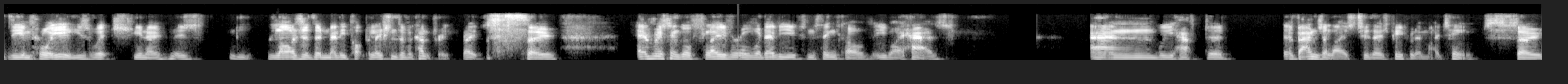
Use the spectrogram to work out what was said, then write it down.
the employees which you know is larger than many populations of a country right? So every single flavor of whatever you can think of EY has. And we have to evangelize to those people in my team. So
